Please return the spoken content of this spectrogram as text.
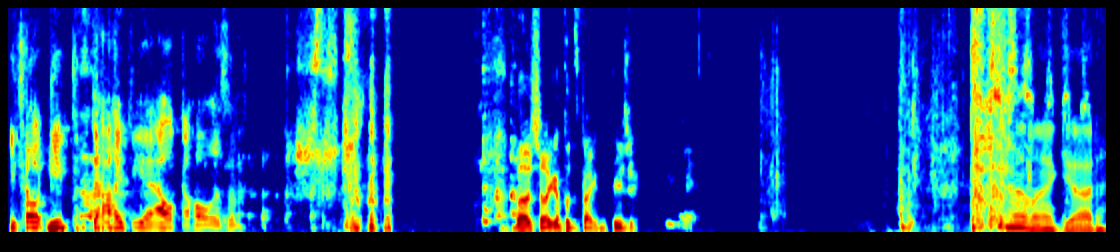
You don't need to die via alcoholism. Oh shit! I gotta put this back in the freezer. oh my god.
